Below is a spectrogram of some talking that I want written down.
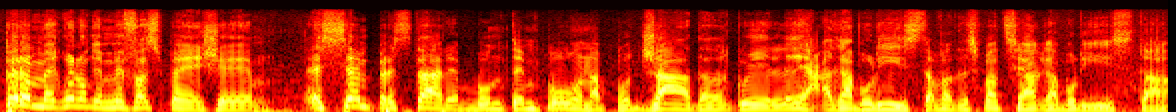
Però a me quello che mi fa specie è sempre stare a buon tempone, appoggiata da quelle, a capolista, fate spazio alla capolista.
